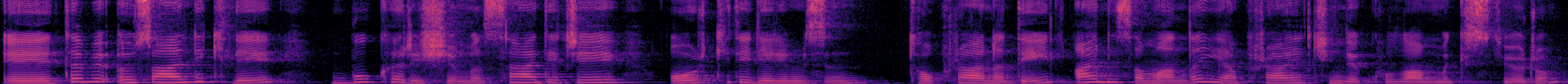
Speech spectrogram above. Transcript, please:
E, tabii özellikle bu karışımı sadece orkidelerimizin toprağına değil aynı zamanda yaprağı için de kullanmak istiyorum.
